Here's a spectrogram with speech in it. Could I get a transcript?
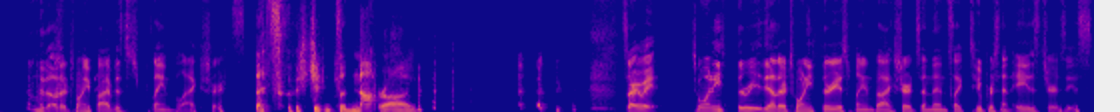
the other twenty five is just plain black shirts. that's it's not wrong. Sorry, wait. 23 the other 23 is plain black shirts and then it's like 2% A's jerseys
